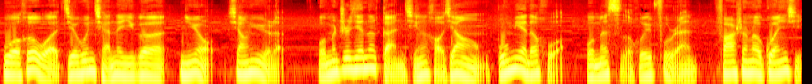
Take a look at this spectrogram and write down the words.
我和我结婚前的一个女友相遇了，我们之间的感情好像不灭的火，我们死灰复燃，发生了关系。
